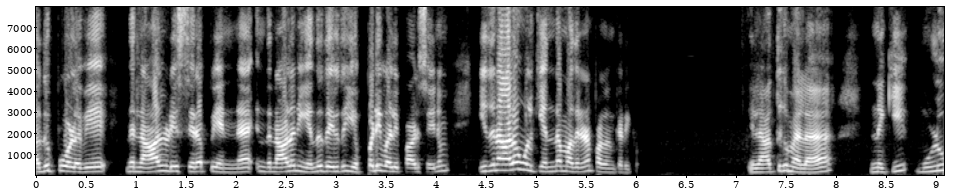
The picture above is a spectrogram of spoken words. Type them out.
அது போலவே இந்த நாளுடைய சிறப்பு என்ன? இந்த நாளை நீ எந்த தெய்வத்தை எப்படி வழிபாடு செய்யணும்? இதனால உங்களுக்கு எந்த மாதிரியான பலன் கிடைக்கும்? எல்லாத்துக்கும் மேல இன்னைக்கு முழு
